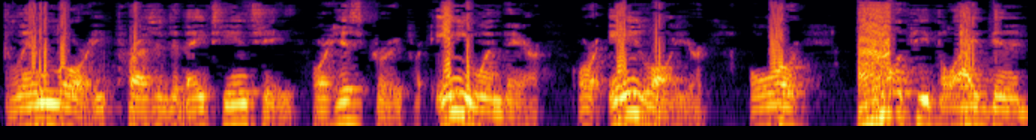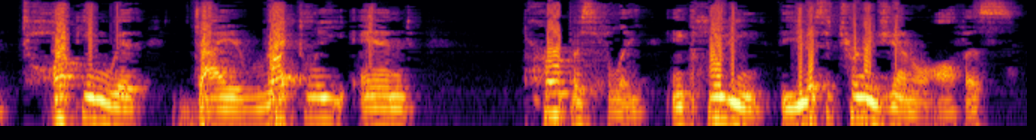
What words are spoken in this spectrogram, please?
Glenn Lurie, president of AT&T, or his group, or anyone there, or any lawyer, or all the people I've been talking with directly and purposefully, including the U.S. Attorney General Office,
